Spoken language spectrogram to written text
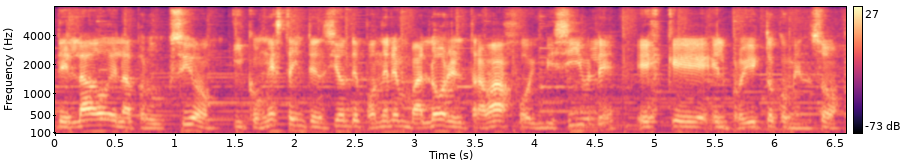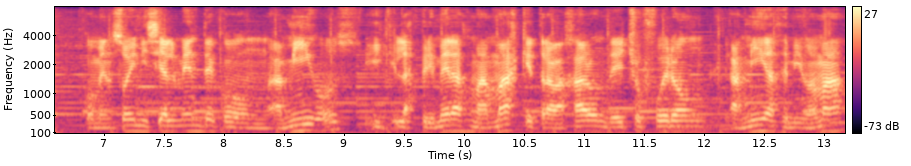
del lado de la producción y con esta intención de poner en valor el trabajo invisible es que el proyecto comenzó. Comenzó inicialmente con amigos y las primeras mamás que trabajaron de hecho fueron amigas de mi mamá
